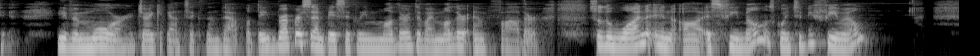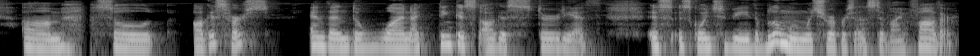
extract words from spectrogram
even more gigantic than that. But they represent basically mother, divine mother, and father. So the one in uh, is female, is going to be female. Um, so August 1st. And then the one, I think it's August 30th, is, is going to be the blue moon, which represents divine father.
